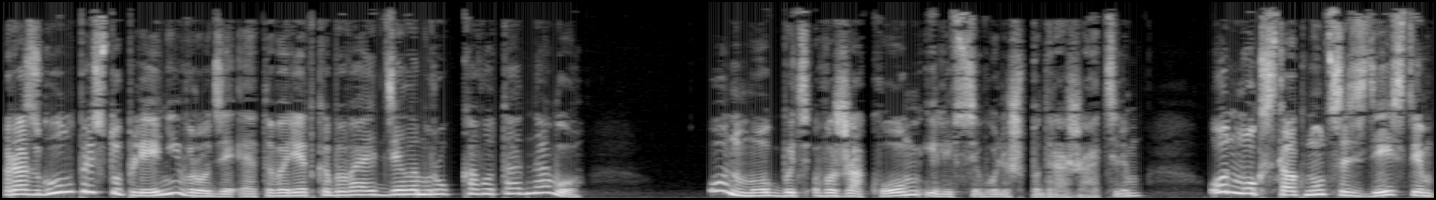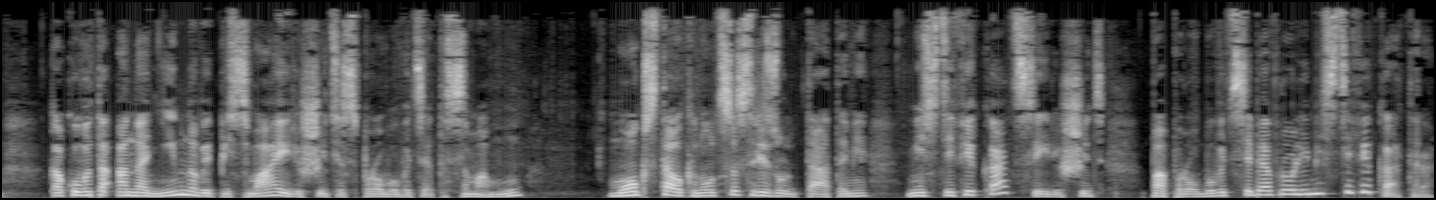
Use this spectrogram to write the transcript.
Разгул преступлений вроде этого редко бывает делом рук кого-то одного. Он мог быть вожаком или всего лишь подражателем. Он мог столкнуться с действием какого-то анонимного письма и решить испробовать это самому. Мог столкнуться с результатами мистификации и решить попробовать себя в роли мистификатора.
